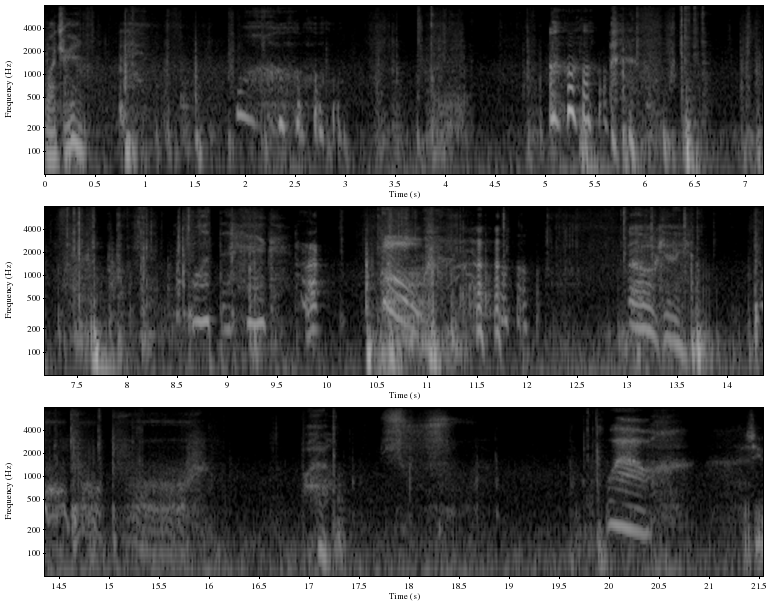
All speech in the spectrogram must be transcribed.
Watch your head. What the heck? Okay. Wow. As you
